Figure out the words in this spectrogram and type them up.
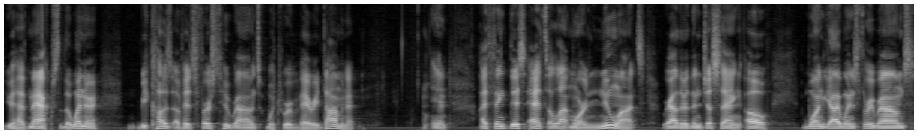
you have Max, the winner, because of his first two rounds, which were very dominant. And I think this adds a lot more nuance rather than just saying, oh, one guy wins three rounds,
